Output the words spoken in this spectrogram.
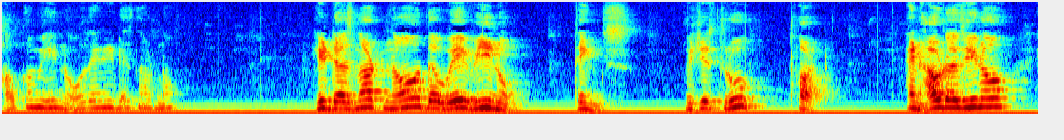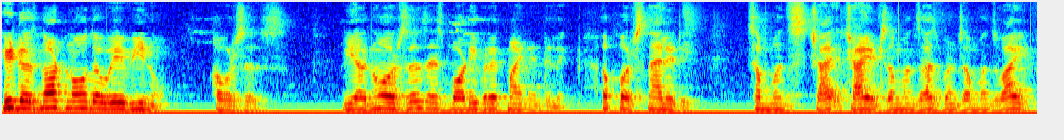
How come he knows and he does not know? He does not know the way we know things, which is through thought. And how does he know? He does not know the way we know ourselves. We are know ourselves as body, breath, mind, intellect, a personality, someone's chi- child, someone's husband, someone's wife.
